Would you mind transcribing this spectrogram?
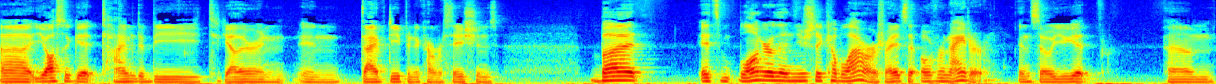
uh, you also get time to be together and, and dive deep into conversations. But it's longer than usually a couple hours, right? It's an overnighter. And so you get um,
